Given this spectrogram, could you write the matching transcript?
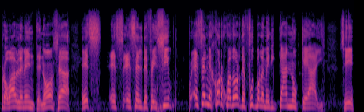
probablemente, ¿no? O sea, es, es, es el defensivo, es el mejor jugador de fútbol americano que hay. ¿Sí?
